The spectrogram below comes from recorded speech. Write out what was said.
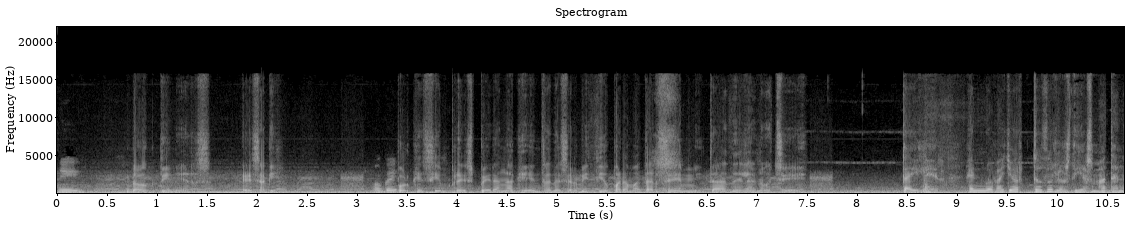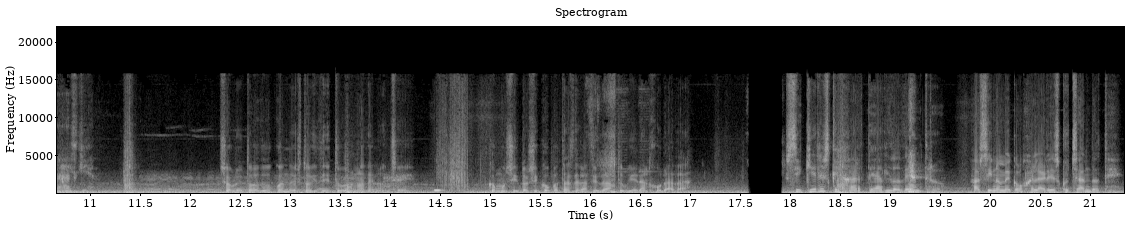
Sí, Doc Dinners, ¿es aquí? ¿Por qué siempre esperan a que entre de servicio para matarse en mitad de la noche? Tyler, en Nueva York todos los días matan a alguien. Sobre todo cuando estoy de turno de noche. Como si los psicópatas de la ciudad tuvieran jurada. Si quieres quejarte, hazlo dentro. Así no me congelaré escuchándote.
